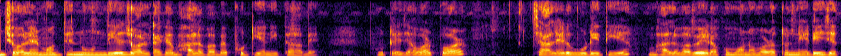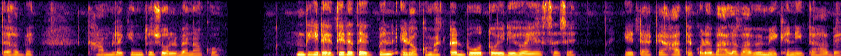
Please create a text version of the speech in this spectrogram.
জলের মধ্যে নুন দিয়ে জলটাকে ভালোভাবে ফুটিয়ে নিতে হবে। ফুটে যাওয়ার পর চালের গুঁড়ি দিয়ে ভালোভাবে এরকম অনবরত নেড়েই যেতে হবে। থামলে কিন্তু চলবে না কো। ধীরে ধীরে দেখবেন এরকম একটা ডো তৈরি হয়ে এসেছে। এটাকে হাতে করে ভালোভাবে মেখে নিতে হবে।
